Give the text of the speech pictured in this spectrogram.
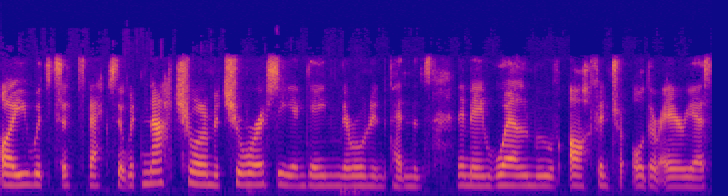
I would suspect that with natural maturity and gaining their own independence, they may well move off into other areas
